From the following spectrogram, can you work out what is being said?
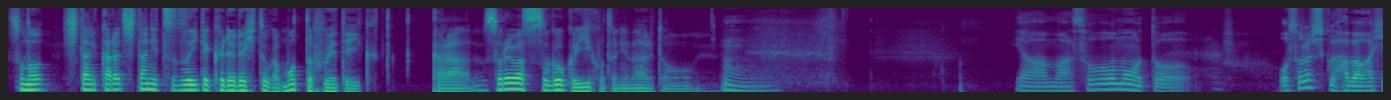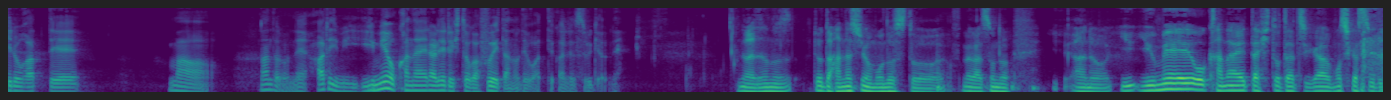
その下から下に続いてくれる人がもっと増えていくから、それはすごくいいことになると思う。うん。いやー、まあそう思うと、恐ろしく幅が広がって、まあ、なんだろうね、ある意味夢を叶えられる人が増えたのではって感じがするけどね。だからその、ちょっと話を戻すと、だからその、あの、ゆ夢を叶えた人たちが、もしかすると、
